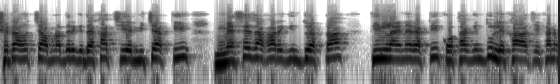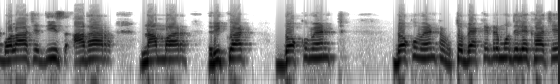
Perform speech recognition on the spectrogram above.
সেটা হচ্ছে আপনাদেরকে দেখাচ্ছি, এর নিচে একটি মেসেজ আকারে কিন্তু একটা তিন লাইনের একটি কথা কিন্তু লেখা আছে। এখানে বলা আছে this Aadhaar number required document document তো ব্যাকেটের মধ্যে লেখা আছে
